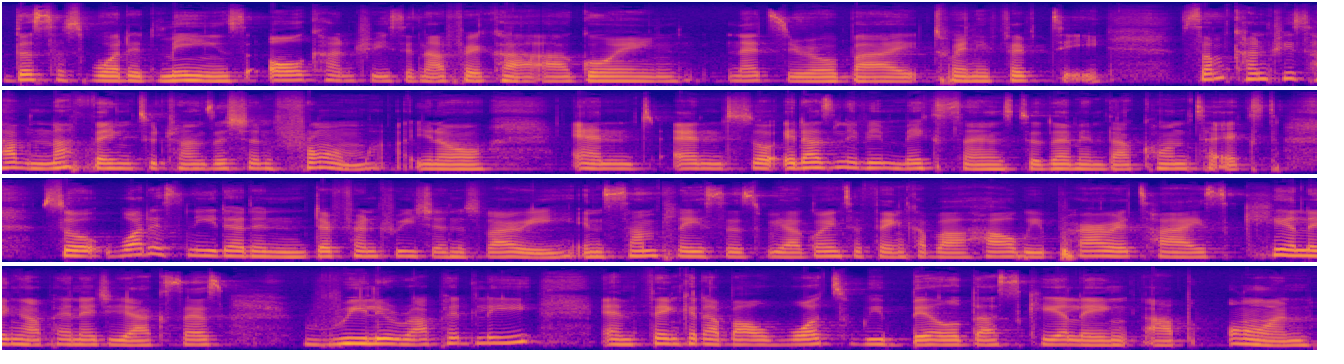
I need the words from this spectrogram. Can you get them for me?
this is what it means. All countries in Africa are going net zero by 2050. Some countries have nothing to transition from, you know, and and so it doesn't even make sense to them in that context. So what is needed in different regions vary. In some places, we are going to think about how we prioritize scaling up energy access really rapidly and thinking about what we build that scaling up on,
